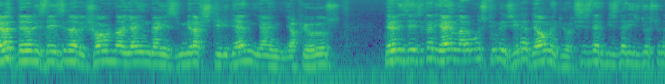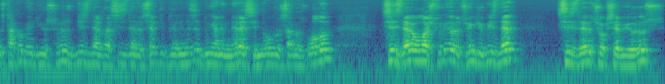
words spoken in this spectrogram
Evet değerli izleyiciler şu anda yayındayız. Miraç TV'den yayın yapıyoruz. Değerli izleyiciler yayınlarımız tüm hızıyla devam ediyor. Sizler bizleri izliyorsunuz, takip ediyorsunuz. Bizler de sizleri sevdiklerinizi dünyanın neresinde olursanız olun sizlere ulaştırıyoruz. Çünkü bizler sizleri çok seviyoruz.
